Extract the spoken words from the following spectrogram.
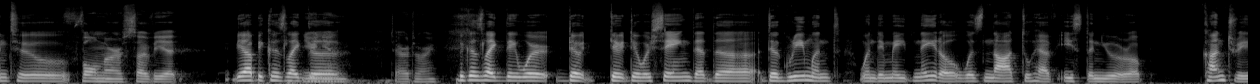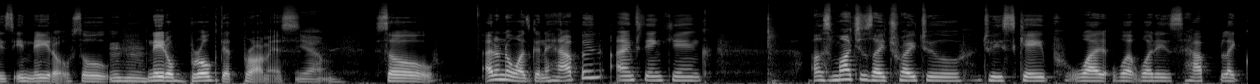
into former Soviet yeah because like Union the territory. because like they were they, they, they were saying that the the agreement when they made NATO was not to have Eastern Europe countries in NATO. So NATO broke that promise. Yeah. so I don't know what's gonna happen. I'm thinking as much as I try to to escape what what what is hap like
